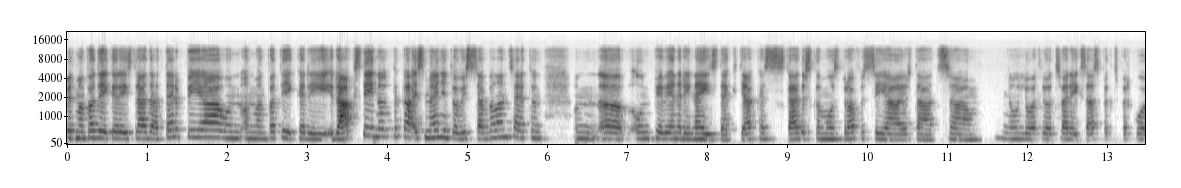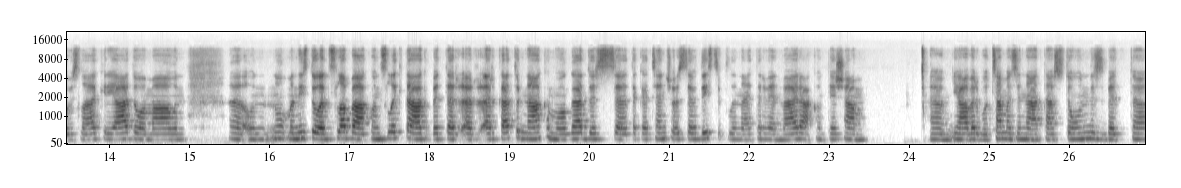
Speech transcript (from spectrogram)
bet man patīk arī strādāt terapijā, un, un man patīk arī rakstīt. Nu, es mēģinu to visu sabalansēt, un, un, uh, un pie viena arī neizdegt. Ja, kas skaidrs, ka mūsu profesijā ir tāds um, nu, ļoti, ļoti svarīgs aspekts, par ko visu laiku ir jādomā. Un, uh, Un, nu, man izdodas labāk un sliktāk, bet ar, ar, ar katru nākamo gadu es uh, cenšos sevi disciplinēt ar vien vairāk un tiešām jā, varbūt samazināt tās stundas, bet uh,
